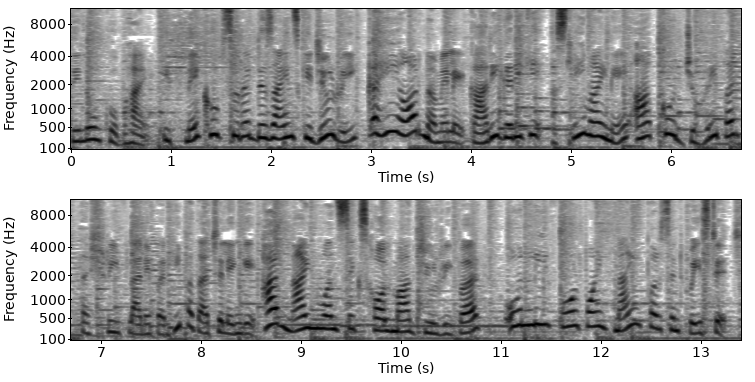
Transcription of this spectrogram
दिलों को भाए। इतने खूबसूरत डिज़ाइन की ज्वेलरी कहीं और न मिले। कारीगरी के असली मायने आपको जोहरी पर तशरीफ़ लाने पर ही पता चलेंगे। हर 916 हॉलमार्क ज्वेलरी आरोप only 4.9% percent wastage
